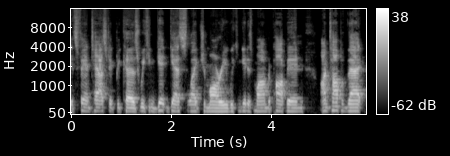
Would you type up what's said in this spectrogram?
it's fantastic because we can get guests like Jamarye. We can get his mom to pop in. On top of that,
